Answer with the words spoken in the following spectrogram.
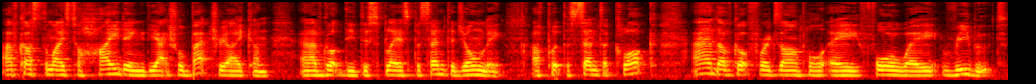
I've customized to hiding the actual battery icon and I've got the display as percentage only. I've put the center clock and I've got, for example, a four-way reboot.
